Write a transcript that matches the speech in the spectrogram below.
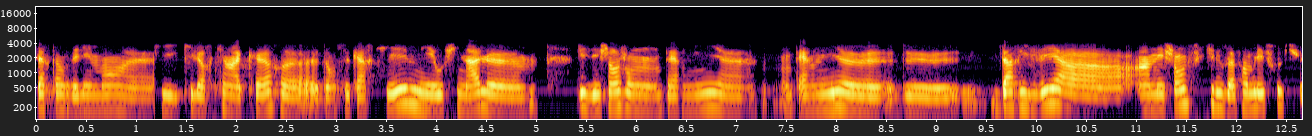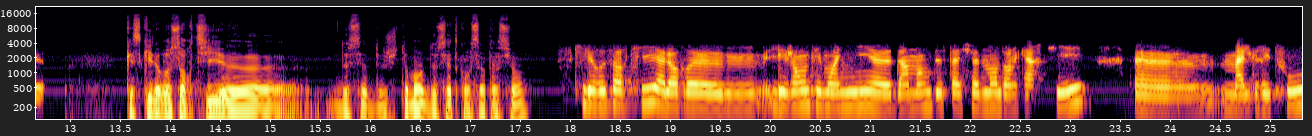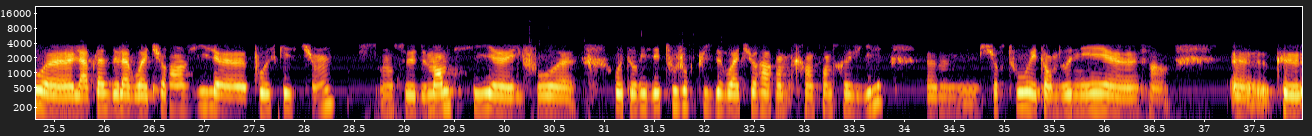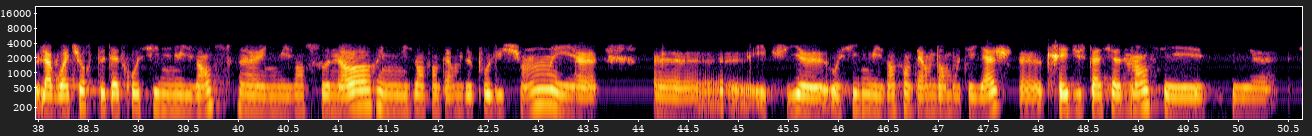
certains éléments euh, qui, leur tient à cœur euh, dans ce quartier, mais au final, euh, les échanges ont permis, ont permis d'arriver à un échange qui nous a semblé fructueux. Qu'est-ce qu'il est ressorti de, cette, justement de cette concertation? Ce qu'il est ressorti, alors les gens ont témoigné d'un manque de stationnement dans le quartier. malgré tout, la place de la voiture en ville pose question on se demande si euh, il faut euh, autoriser toujours plus de voitures à rentrer en centre-ville, euh, surtout étant donné que la voiture peut être aussi une nuisance, une nuisance sonore, une nuisance en termes de pollution et et puis aussi une nuisance en termes d'embouteillage. créer du stationnement, c'est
